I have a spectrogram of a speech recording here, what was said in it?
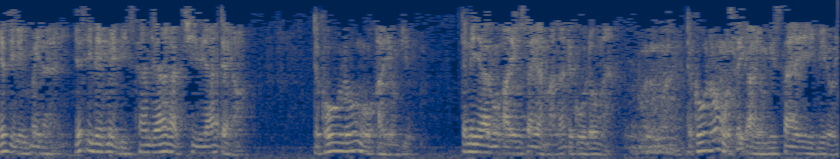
မျက်စိလေးမှိတ်လိုက်မျက်စိလေးမှိတ်ပြီးဆံပြားကခြေပြားတက်အောင်တကိုယ်လုံးကိုအာယုံပြုတဏှာကိုအာယုံဆိုင်ရမှာလားတကိုယ်လုံးလားတကိုယ်လုံးကိုစိတ်အာယုံပြီးဆိုင်ပြီးတော့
